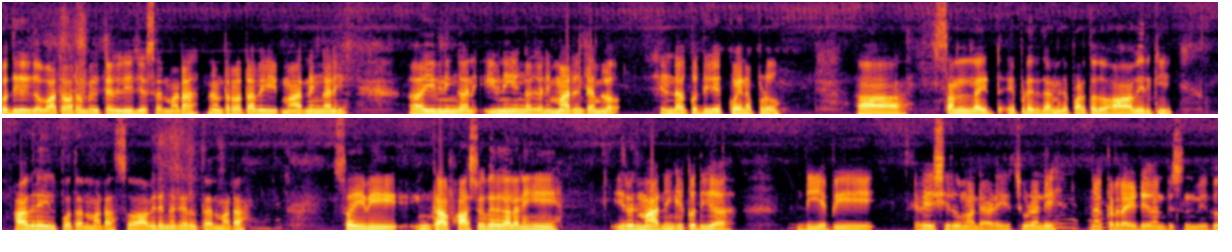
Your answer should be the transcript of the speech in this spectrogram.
కొద్దిగా ఇక వాతావరణంలో ఇట్లా రిలీజ్ చేస్తారు అనమాట దాని తర్వాత అవి మార్నింగ్ కానీ ఈవినింగ్ కానీ ఈవినింగ్ కానీ మార్నింగ్ టైంలో ఎండ కొద్దిగా ఎక్కువైనప్పుడు సన్లైట్ ఎప్పుడైతే దాని మీద పడుతుందో ఆవిరికి ఆవిరే వెళ్ళిపోతుంది అనమాట సో ఆ విధంగా జరుగుతుంది అనమాట సో ఇవి ఇంకా ఫాస్ట్గా పెరగాలని ఈరోజు మార్నింగే కొద్దిగా డిఏపి వేసిరు మా డాడీ. చూడండి అక్కడ రైట్గా అనిపిస్తుంది మీకు.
